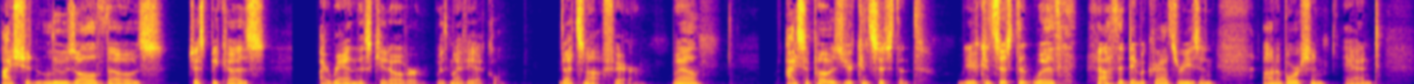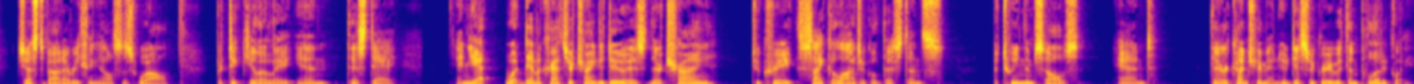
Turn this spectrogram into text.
I shouldn't lose all of those just because I ran this kid over with my vehicle. That's not fair. Well, I suppose you're consistent. You're consistent with how the Democrats reason on abortion and just about everything else as well, particularly in this day. And yet, what Democrats are trying to do is they're trying to create psychological distance between themselves and their countrymen who disagree with them politically,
